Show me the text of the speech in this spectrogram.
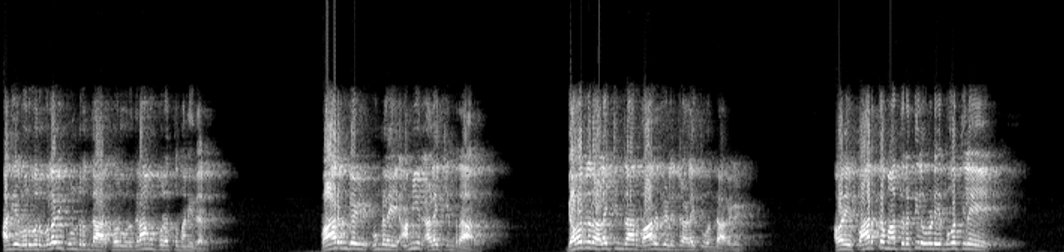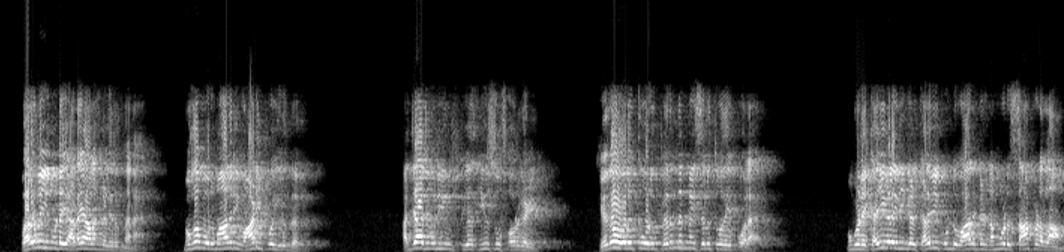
அங்கே ஒருவர் உலவி கொண்டிருந்தார். அவர் ஒரு கிராமப்புறத்து மனிதர். வாருங்கள் உங்களை அமீர் அழைக்கின்றார். கவர்னர் அழைக்கின்றார் வாருங்கள் என்று அழைத்து வந்தார்கள். அவரை பார்த்த மாத்திரத்தில் அவருடைய முகத்திலே வறுமையினுடைய அடையாளங்கள் இருந்தன. முகம் ஒரு மாதிரி வாடி போய் இருந்தது. அஜாஜ் யூசுப் அவர்கள் ஏதோ அவருக்கு ஒரு பெருந்தன்மை செலுத்துவதைப் போல உங்களுடைய கைகளை நீங்கள் கழுவி கொண்டு வாருங்கள் நம்மோடு சாப்பிடலாம்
